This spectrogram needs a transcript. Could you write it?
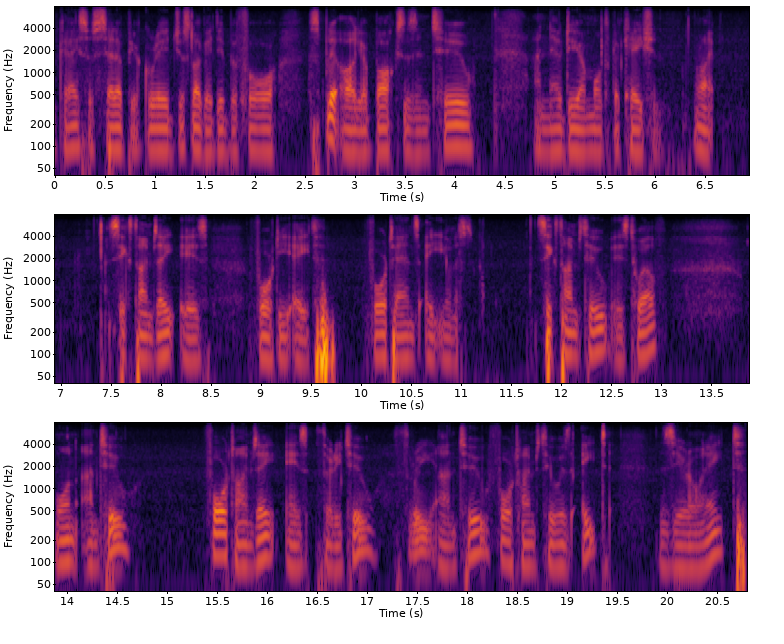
okay? So set up your grid just like I did before. Split all your boxes in two and now do your multiplication. Right 6 times 8 is 48. 4 tens, 8 units. 6 times 2 is 12. 1 and 2. 4 times 8 is 32. 3 and 2. 4 times 2 is 8. 0 and 8.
